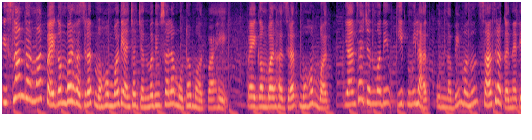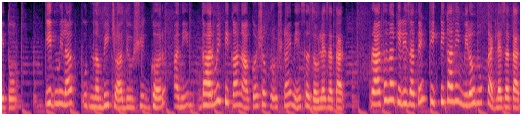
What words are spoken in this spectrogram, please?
इस्लाम धर्मात पैगंबर हजरत मोहम्मद यांच्या जन्मदिवसाला मोठं महत्त्व आहे. पैगंबर हजरत मोहम्मद यांचा जन्मदिन ईद मिलाद उन नबी म्हणून साजरा करण्यात येतो. ईद मिलाद उद नबीच्या दिवशी घर आणि धार्मिक ठिकाण आकर्षक रोषणाईने सजवल्या जातात. प्रार्थना केली जाते ठिकठिकाणी मिरवणूक काढल्या जातात.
